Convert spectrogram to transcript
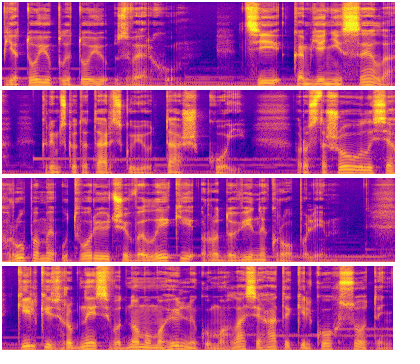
п'ятою плитою зверху. Ці кам'яні села кримсько-татарською Таш-Кой розташовувалися групами, утворюючи великі родові некрополі. Кількість гробниць в одному могильнику могла сягати кількох сотень,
